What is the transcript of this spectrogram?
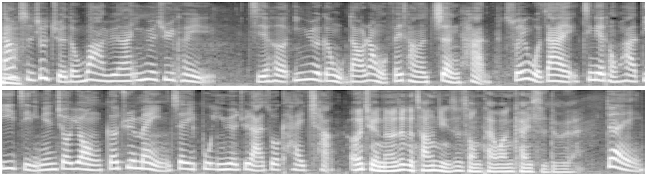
当时就觉得哇，原来音乐剧可以结合音乐跟舞蹈，让我非常的震撼。所以我在《禁猎童话》第一集里面就用《歌剧魅影》这一部音乐剧来做开场。而且呢，这个场景是从台湾开始，对不对？对。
